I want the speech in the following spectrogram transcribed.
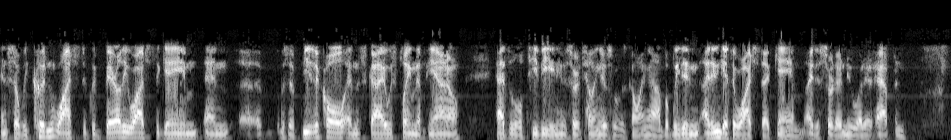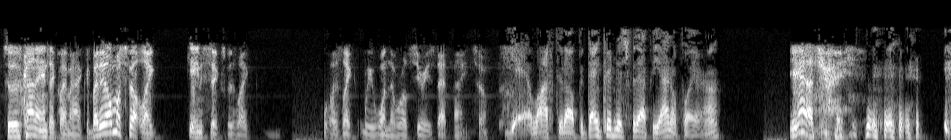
and so we couldn't watch, we could barely watch the game, and uh, it was a musical, and this guy was playing the piano had the little TV, and he was sort of telling us what was going on, but we didn't, I didn't get to watch that game. I just sort of knew what had happened. So it was kind of anticlimactic, but it almost felt like Game Six was like was like we won the World Series that night. So yeah, locked it up. But thank goodness for that piano player, huh? Yeah, that's right.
